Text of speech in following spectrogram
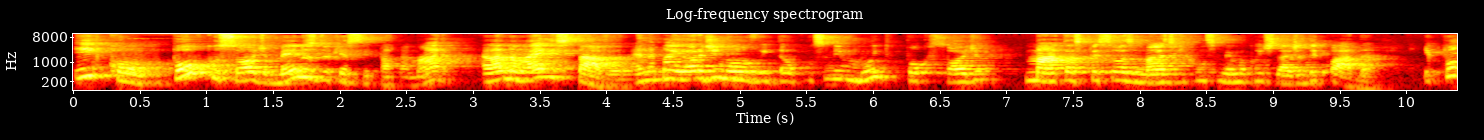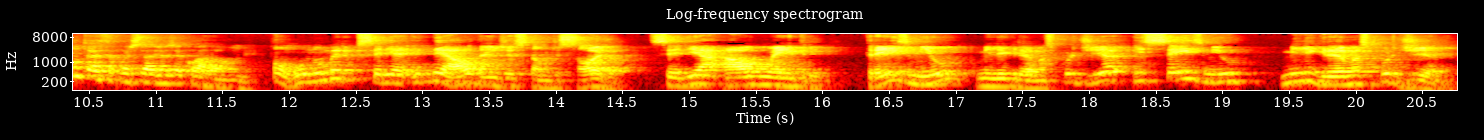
E com pouco sódio, menos do que esse patamar, ela não é estável, ela é maior de novo. Então, consumir muito pouco sódio mata as pessoas mais do que consumir uma quantidade adequada. E quanto é essa quantidade adequada, Rony? Bom, o número que seria ideal da ingestão de sódio seria algo entre 3 mil miligramas por dia e 6 mil miligramas por dia.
